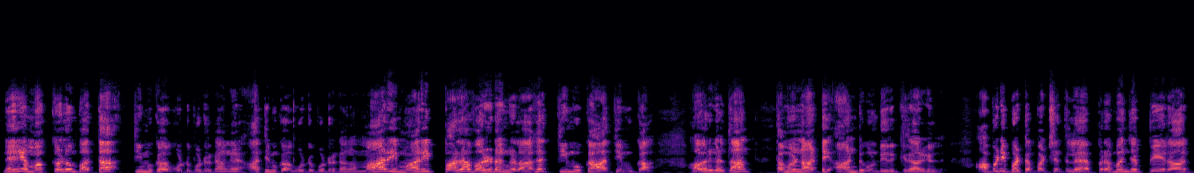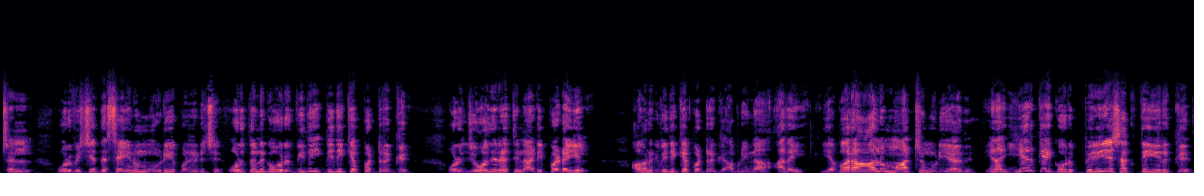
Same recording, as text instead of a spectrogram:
நிறைய மக்களும் பார்த்தா திமுக கூட்டு ஓட்டு போட்டிருக்காங்க அதிமுக கூட்டு ஓட்டு போட்டிருக்காங்க. மாறி மாறி பல வருடங்களாக திமுக அதிமுக அவர்கள் தான் தமிழ்நாட்டை ஆண்டு கொண்டிருக்கிறார்கள். அப்படிப்பட்ட பட்சத்துல பிரபஞ்ச பேராற்றல் ஒரு விஷயத்தை செய்யணும்னு முடிவு பண்ணிடுச்சு. ஒருத்தனுக்கு ஒரு விதி விதிக்கப்பட்டிருக்கு. ஒரு ஜோதிடத்தின் அடிப்படையில் அவனுக்கு விதிக்கப்பட்டிருக்கு அப்படின்னா அதை எவராலும் மாற்ற முடியாது. ஏன்னா இயற்கைக்கு ஒரு பெரிய சக்தி இருக்கு.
